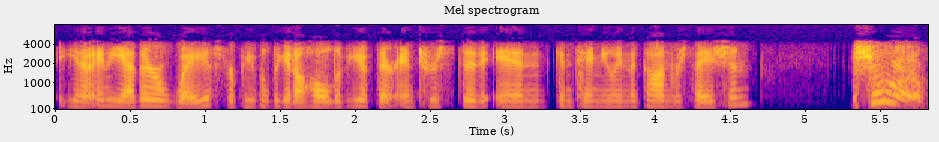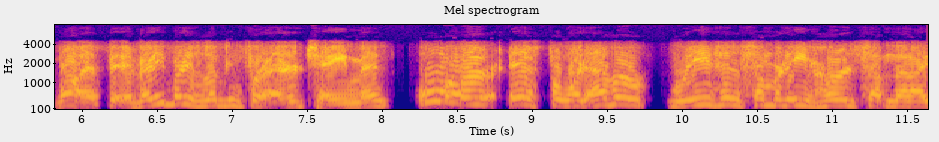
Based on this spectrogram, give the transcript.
you know any other ways for people to get a hold of you if they're interested in continuing the conversation? Sure. Well, if if anybody's looking for entertainment, or if for whatever reason somebody heard something that I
